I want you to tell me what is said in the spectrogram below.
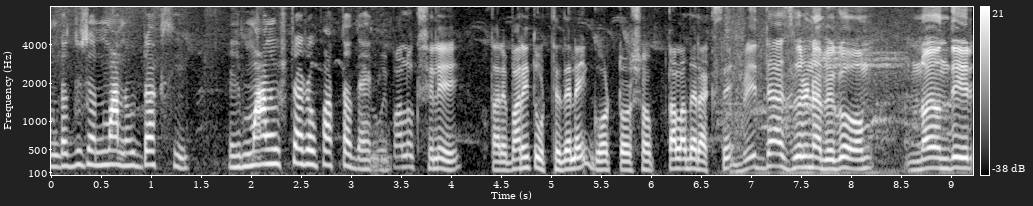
আমরা দুজন মানুষ ডাকছি এই মানুষটারও পাত্তা দেয় ওই পালক ছেলে তার বাড়িতে উঠতে দেয় নাই ঘর টর সব তালাদে রাখছে। বৃদ্ধা জরিনা বেগম নয়নদীর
